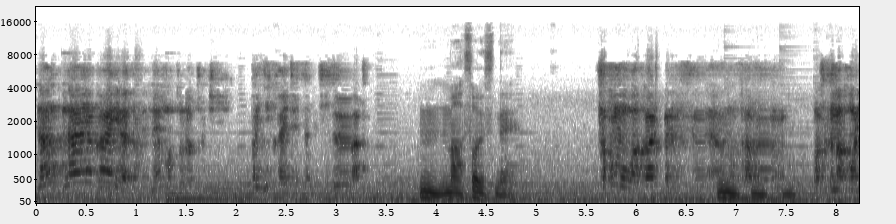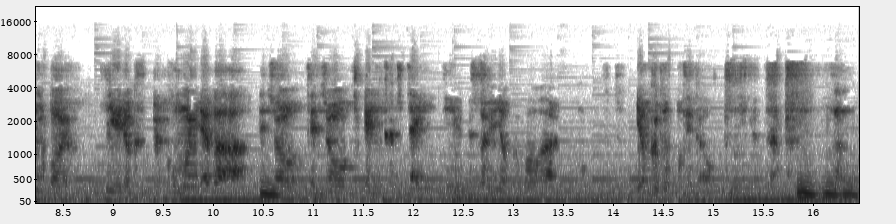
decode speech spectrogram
なんなんやかんやってメモ取るとき本に書いてたりするうんまあそうですね。そこも分かるんですよね、あうんの多分、スマホにこう入力する子もいれば、うん手帳、手帳をきれいに書きたいっていう、そういう欲望がある子も。欲望っていうのは大きい。うんうんうんうん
